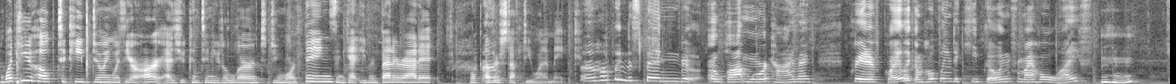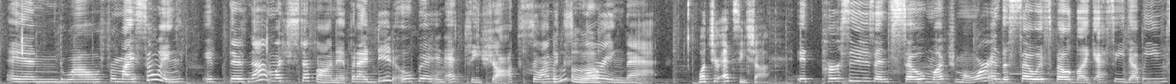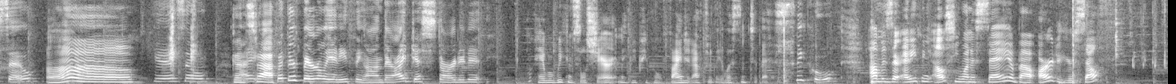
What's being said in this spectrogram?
What do you hope to keep doing with your art as you continue to learn to do more things and get even better at it? What other stuff do you want to make? I'm hoping to spend a lot more time at Creative Clay. Like, I'm hoping to keep going for my whole life. Mm-hmm. And well, for my sewing, it there's not much stuff on it, but I did open an Etsy shop, so I'm Ooh. exploring that. What's your Etsy shop? It's purses and so much more, and the sew is spelled like S E W, so. Oh. Yeah, so. Good I- stuff. But there's barely anything on there. I just started it. Okay, well we can still share it. Maybe people will find it after they listen to this. Pretty cool. Um, is there anything else you want to say about art or yourself?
